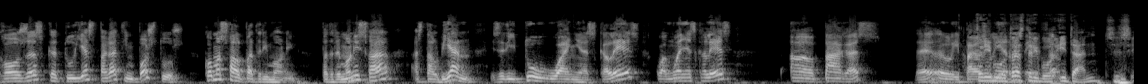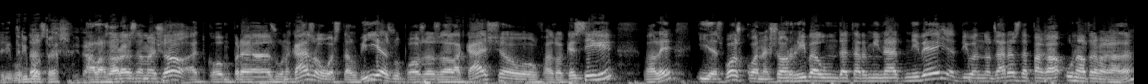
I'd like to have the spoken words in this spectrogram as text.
coses que tu ja has pagat impostos. Com es fa el patrimoni? El patrimoni es fa estalviant. És a dir, tu guanyes calés, quan guanyes calés uh, pagues Eh? Li pagues tributes, tributes, i tant, sí, sí, tributes. tributes i tant. Aleshores, amb això, et compres una casa o estalvies, ho poses a la caixa o fas el que sigui, vale? i després, quan això arriba a un determinat nivell, et diuen, doncs ara has de pagar una altra vegada.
